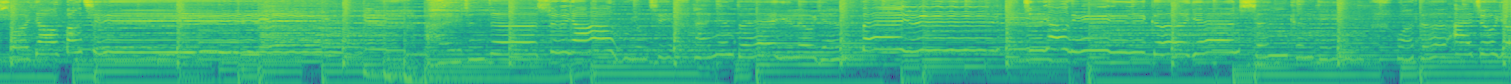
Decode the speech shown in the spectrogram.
说要放弃。爱真的需要勇气来面对流言蜚语只要你一个眼神肯定我的爱就有。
